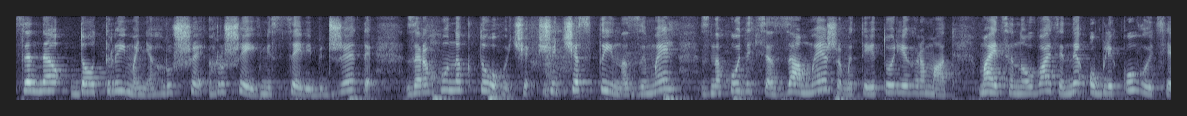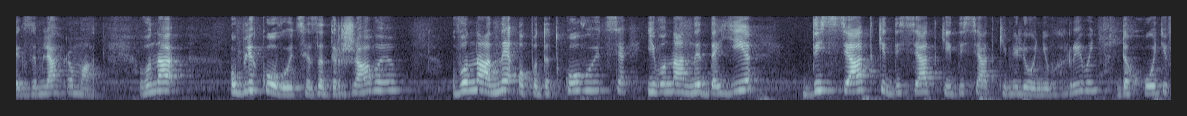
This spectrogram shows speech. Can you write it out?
це недоотримання грошей, грошей в місцеві бюджети за рахунок того, що частина земель знаходиться за межами території громад. Мається на увазі, не обліковується як земля громад. Вона обліковується за державою, вона не оподатковується і вона не дає десятки, десятки і десятки мільйонів гривень доходів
